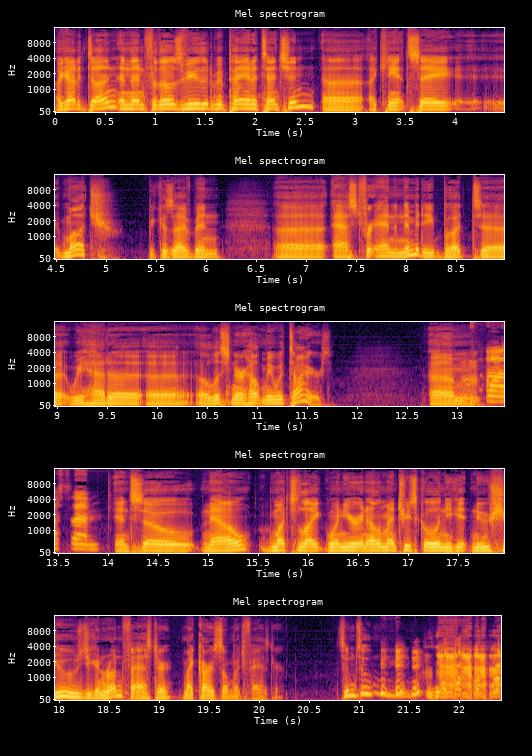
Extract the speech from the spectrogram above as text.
I got it done. And then for those of you that have been paying attention, uh, I can't say much because I've been uh, asked for anonymity, but uh, we had a, a, a listener help me with tires. Um, Awesome. and so now, much like when you're in elementary school and you get new shoes, you can run faster. My car's so much faster. Zoom, zoom.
